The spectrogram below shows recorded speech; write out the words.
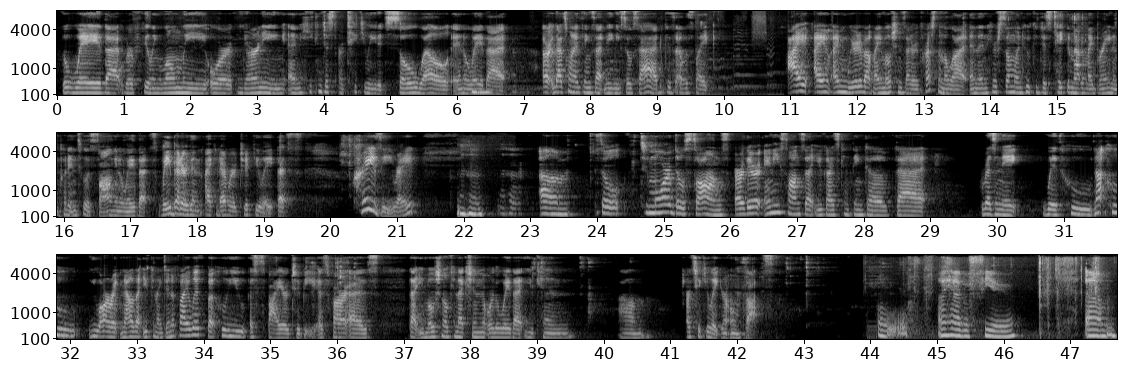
the way that we're feeling lonely or yearning and he can just articulate it so well in a way mm-hmm. that or that's one of the things that made me so sad because I was like I, I I'm weird about my emotions that I repress them a lot and then here's someone who can just take them out of my brain and put it into a song in a way that's way better than I could ever articulate. That's crazy right? Mm-hmm. um, so to more of those songs, are there any songs that you guys can think of that resonate with who, not who you are right now that you can identify with, but who you aspire to be as far as that emotional connection or the way that you can um, articulate your own thoughts? Oh, I have a few. Um,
